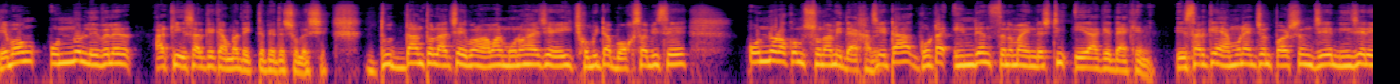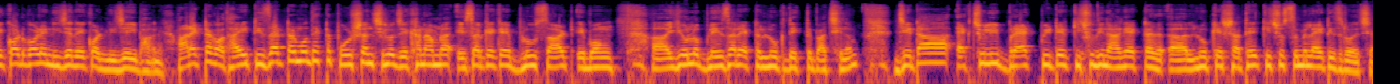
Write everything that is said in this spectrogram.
এবং অন্য লেভেলের আর কি এসআরকে আমরা দেখতে পেতে চলেছি। দুর্দান্ত লাগছে, এবং আমার মনে হয় যে এই ছবিটা বক্স অফিসে অন্যরকম সুনামি দেখা যেটা গোটা ইন্ডিয়ান সিনেমা ইন্ডাস্ট্রি এর আগে দেখেন। এসআরকে এমন একজন পার্সন যে নিজে রেকর্ড গড়ে, নিজের রেকর্ড নিজেই ভাঙে। আর একটা কথা, এই টিজারটার মধ্যে একটা পোর্শন ছিল যেখানে আমরা এসআরকে কে ব্লু শার্ট এবং ইয়েলো ব্লেজারে একটা লুক দেখতে পাচ্ছিলাম, যেটা অ্যাকচুয়ালি ব্র্যাড পিটের কিছুদিন আগে একটা লুকের সাথে কিছু সিমিলারিটিস রয়েছে।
